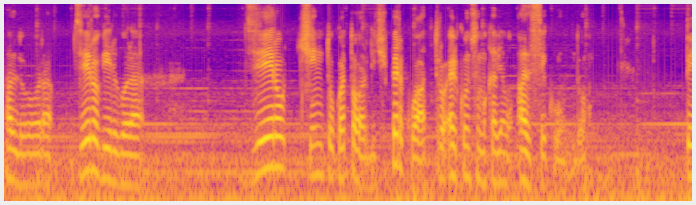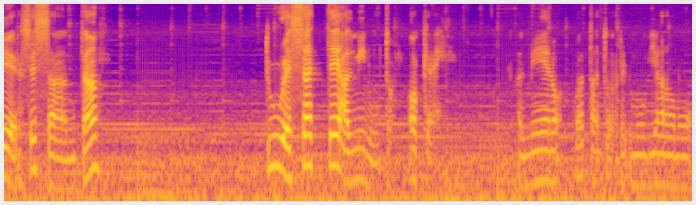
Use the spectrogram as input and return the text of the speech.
Allora 0,0 0,114 per 4 è il consumo che abbiamo al secondo. Per 60 2,7 al minuto ok almeno qua tanto rimuoviamo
